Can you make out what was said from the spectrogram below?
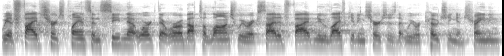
We had five church plants in Seed Network that were about to launch. We were excited. Five new life giving churches that we were coaching and training.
